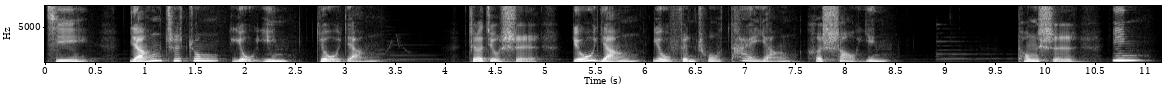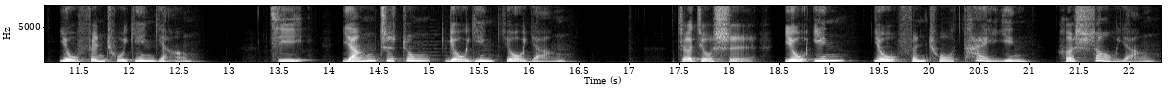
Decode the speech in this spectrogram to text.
即阳之中有阴有阳，这就是由阳又分出太阳和少阴。同时，阴又分出阴阳，即阳之中有阴有阳。这就是由阴又分出太阴和少阳，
